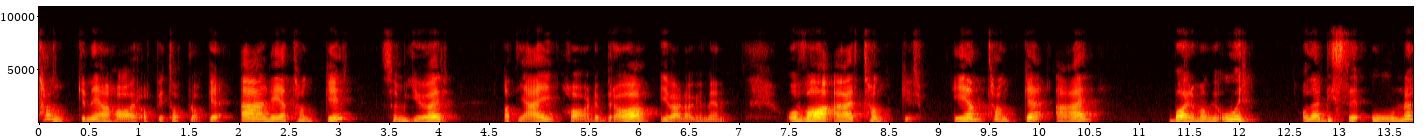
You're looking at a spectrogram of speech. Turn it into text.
tankene jeg har oppi topplokket, er det tanker som gjør at jeg har det bra i hverdagen min. Og hva er tanker? Én tanke er bare mange ord. Og det er disse ordene,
